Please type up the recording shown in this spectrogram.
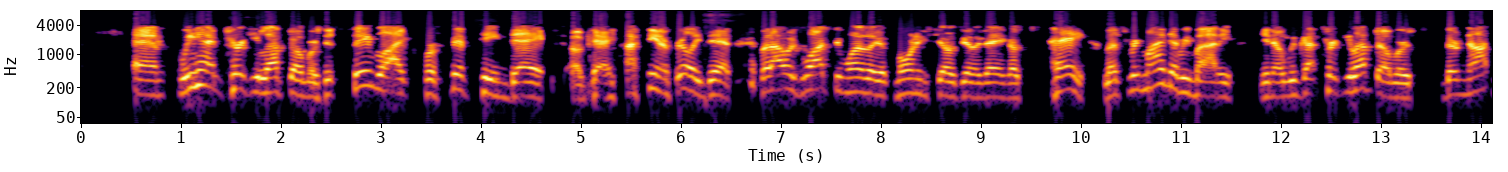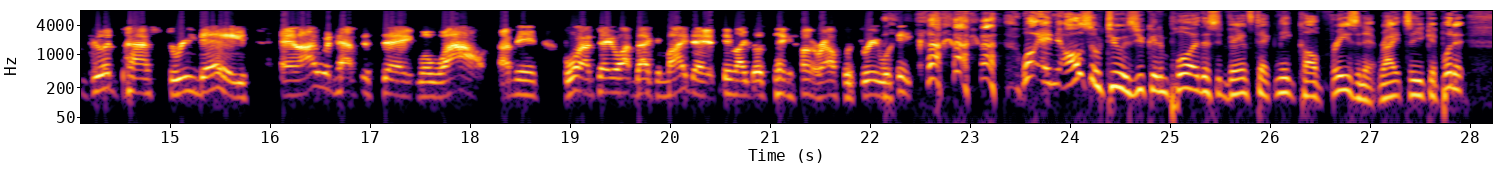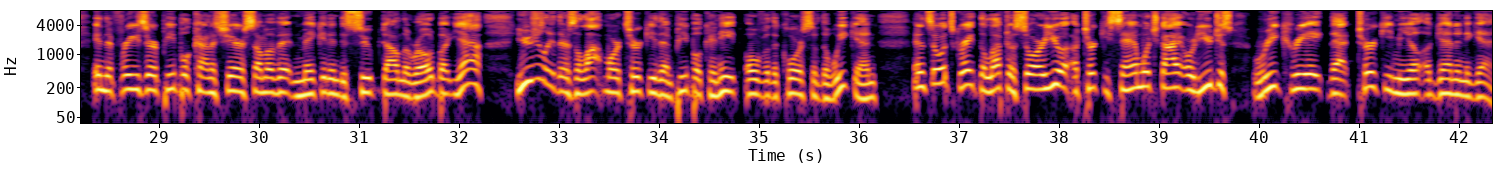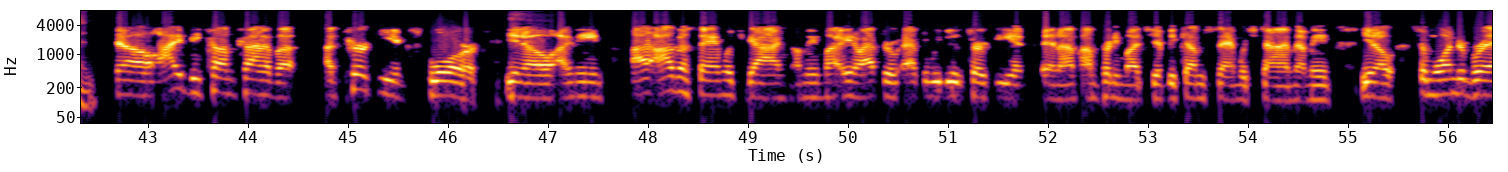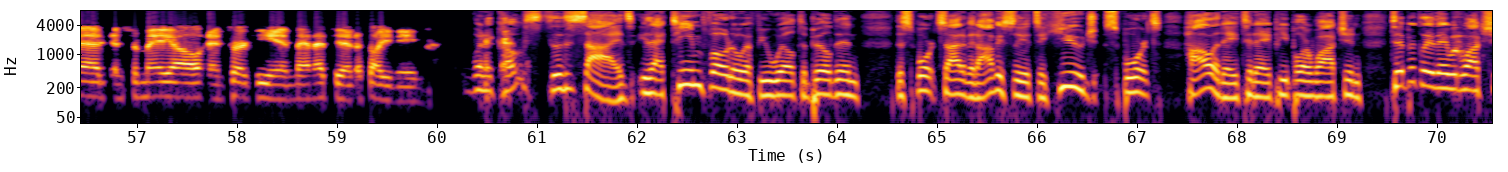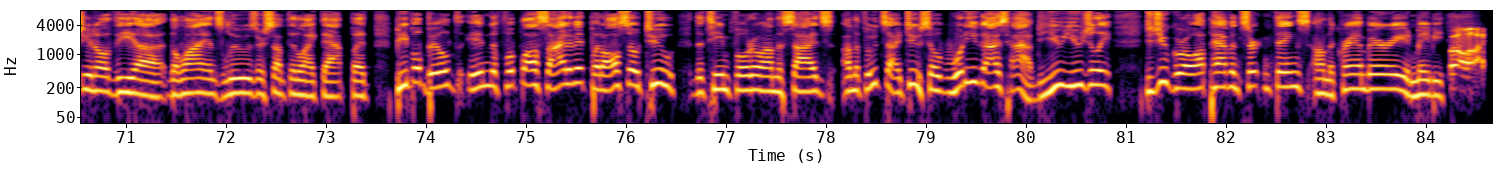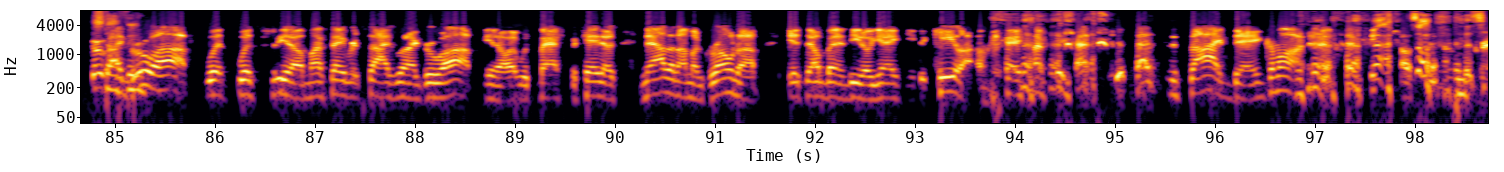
And we had turkey leftovers. It seemed like for 15 days. Okay. I mean, it really did. But I was watching one of the morning shows the other day and goes, Hey, let's remind everybody, you know, we've got turkey leftovers. They're not good past three days. And I would have to say, well, wow. I mean, boy, I tell you what, back in my day, it seemed like those things hung around for three weeks. well, and also too is you could employ this advanced technique called freezing it, right? So you could put it in the freezer. People kind of share some of it and make it into soup down the road. But yeah, usually there's a lot more turkey than people can eat over the course of the weekend, and so it's great the leftovers. So are you a turkey sandwich guy, or do you just recreate that turkey meal again and again? No, I become kind of a a turkey explorer. You know, I mean, I, I'm a sandwich guy. I mean, my you know after after we do the turkey and and I'm, I'm pretty much it becomes sandwich time. I mean, you know, some Wonder Bread and some mayo and turkey, and man, that's it. That's all you need when it comes to the sides, that team photo, if you will, to build in the sports side of it. Obviously, it's a huge sports holiday today. People are watching. Typically, they would watch, you know, the uh, the Lions lose or something like that. But people build in the football side of it, but also too the team photo on the sides on the food side too. So, what do you guys have? Do you usually did you grow up having certain things on the cranberry and maybe? Well, grew, I grew up with with you know my favorite size when I grew up. You know, it was mashed potatoes. Now that I'm a grown up, it's El Bandito Yankee Tequila. Okay, I mean, that's, that's the side, Dane. Come on,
